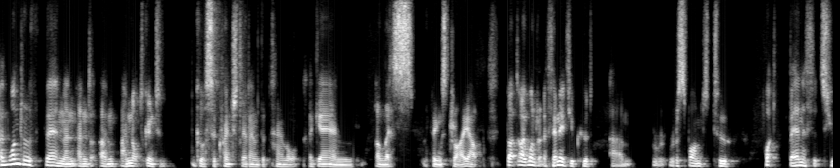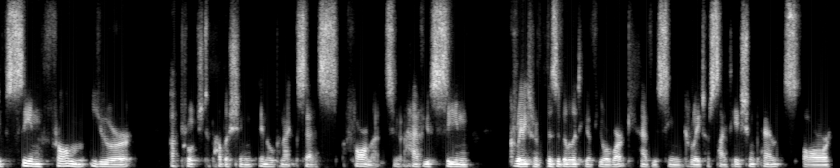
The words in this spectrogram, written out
I wonder then, and, and I'm, I'm not going to go sequentially around the panel again, unless things dry up, but I wonder if any of you could um, respond to what benefits you've seen from your approach to publishing in open access formats. You know, have you seen greater visibility of your work? Have you seen greater citation counts or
